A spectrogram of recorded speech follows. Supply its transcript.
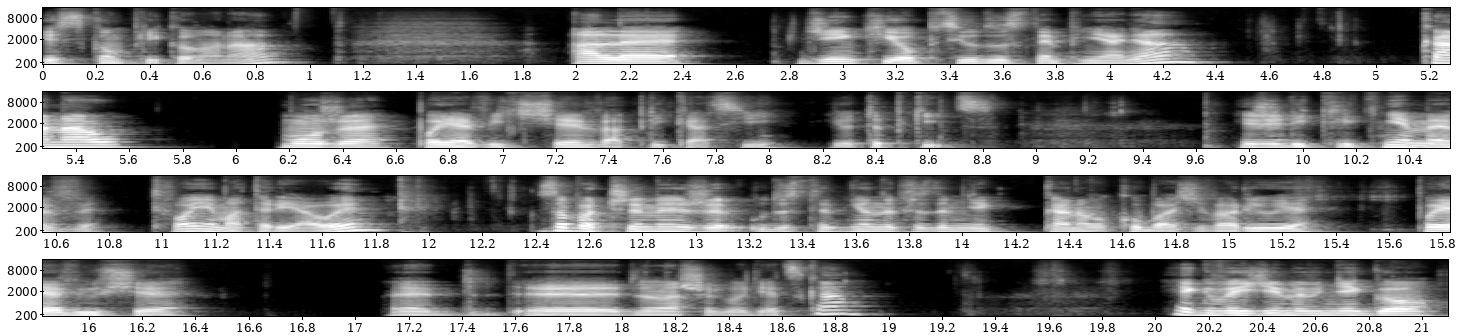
jest skomplikowana, ale dzięki opcji udostępniania kanał może pojawić się w aplikacji YouTube Kids. Jeżeli klikniemy w Twoje materiały, zobaczymy, że udostępniony przeze mnie kanał Kubaś wariuje pojawił się e, e, dla naszego dziecka. Jak wejdziemy w niego,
